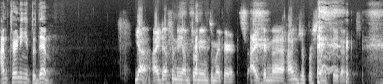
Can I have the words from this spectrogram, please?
I'm turning into them yeah, I definitely am turning into my parents. I can uh, hundred uh, percent say that.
